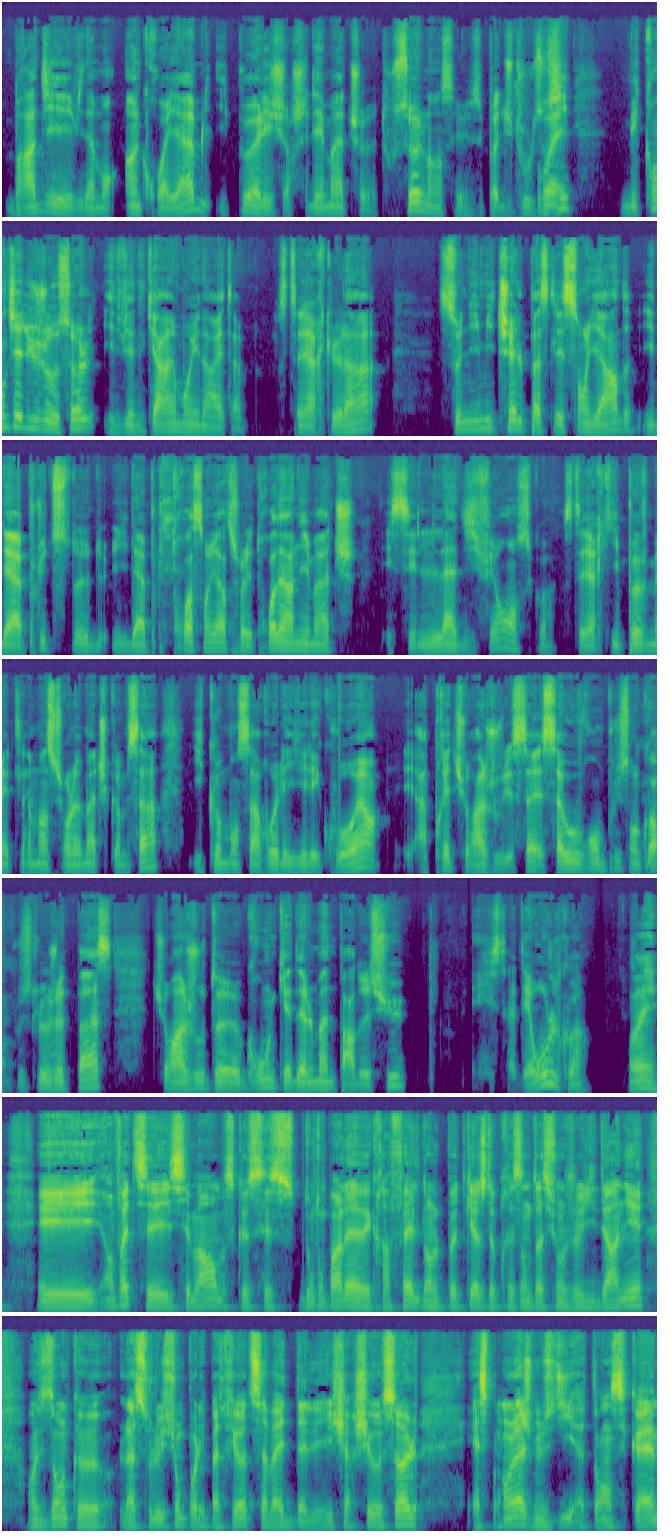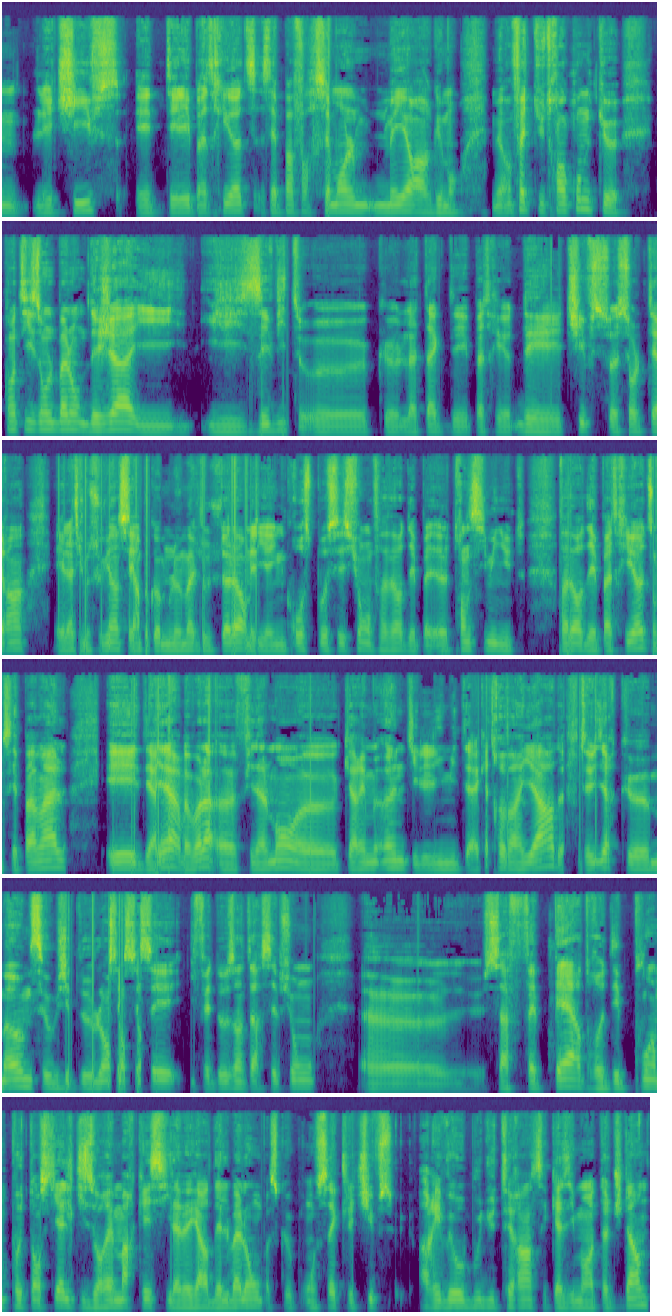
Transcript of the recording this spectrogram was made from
Brady est évidemment incroyable. Il peut aller chercher des matchs tout seul, hein, c'est c'est pas du tout le souci. Ouais. Mais quand il y a du jeu au sol, ils deviennent carrément inarrêtables. C'est-à-dire que là, Sonny Mitchell passe les 100 yards, il est à plus de, il est à plus de 300 yards sur les trois derniers matchs, et c'est la différence, quoi. C'est-à-dire qu'ils peuvent mettre la main sur le match comme ça, ils commencent à relayer les coureurs, et après tu rajoutes, ça, ça ouvre en plus encore plus le jeu de passe, tu rajoutes euh, Gronk et Edelman par-dessus, et ça déroule, quoi. Ouais, et en fait c'est c'est marrant parce que c'est ce dont on parlait avec Raphaël dans le podcast de présentation jeudi dernier en disant que la solution pour les Patriots ça va être d'aller les chercher au sol. Et à ce moment-là, je me suis dit attends, c'est quand même les Chiefs et t'es les Patriots, c'est pas forcément le meilleur argument. Mais en fait, tu te rends compte que quand ils ont le ballon, déjà ils, ils évitent euh, que l'attaque des Patriots, des Chiefs soit sur le terrain. Et là, je me souviens, c'est un peu comme le match de tout à l'heure, mais il y a une grosse possession en faveur des Pa- euh, 36 minutes en faveur des Patriots, donc c'est pas mal. Et derrière, bah voilà, euh, finalement, Karim Hunt, il est limité à 80 yards. Ça veut dire que Mahomes est obligé de lancer, il fait deux interceptions. Euh, ça fait perdre des points potentiels qu'ils auraient marqués s'il avait gardé le ballon, parce qu'on sait que les Chiefs, arrivés au bout du terrain, c'est quasiment un touchdown.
